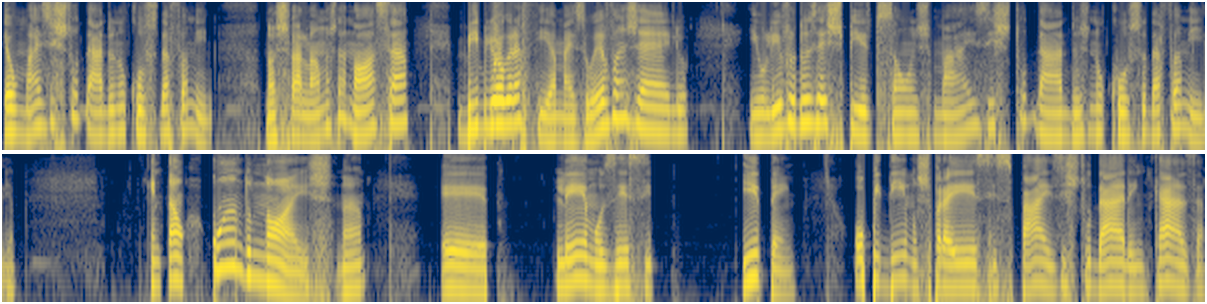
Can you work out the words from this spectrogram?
é o mais estudado no curso da família. Nós falamos da nossa bibliografia, mas o Evangelho e o Livro dos Espíritos são os mais estudados no curso da família. Então, quando nós né, é, lemos esse item ou pedimos para esses pais estudarem em casa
